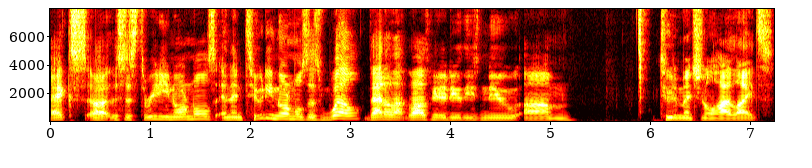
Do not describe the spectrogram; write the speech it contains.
X, uh, this is 3D normals, and then 2D normals as well. That allows me to do these new um, two-dimensional highlights.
